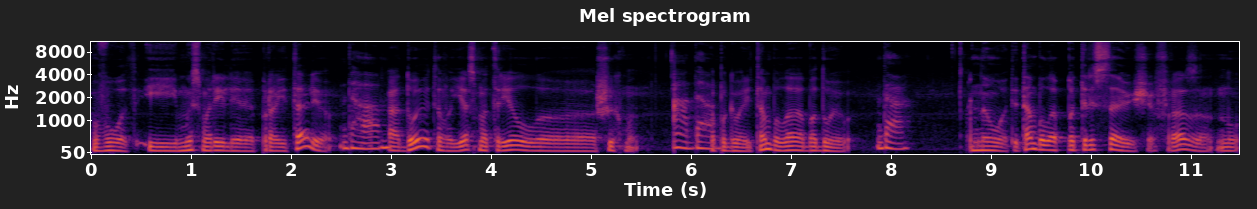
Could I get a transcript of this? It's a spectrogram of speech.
Вот, и мы смотрели про Италию. Да. А до этого я смотрел э, Шихман. А, да. Поговорить. Там была Бадоева. Да. Ну вот, и там была потрясающая фраза, ну,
